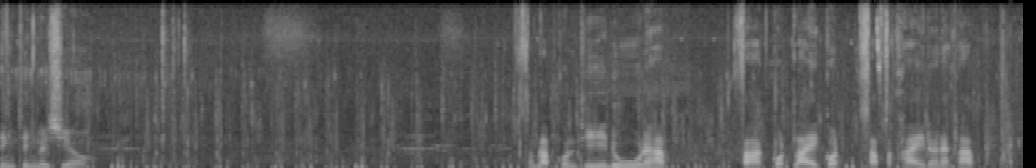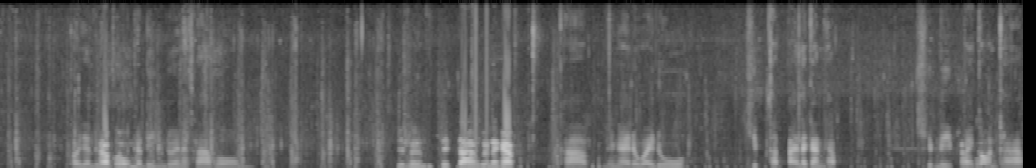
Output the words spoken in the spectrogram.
จริง ๆ เลยเชียวสำหรับคนที่ดูนะครับ ฝากกดไลค์ กด Subscribe ด้วยนะครับ ก็อย่าลืมครับกดผม กระดิ่งด้วยนะครับผม อย่าลืมติดตามกันนะครับ ครับ ยังไงเดี๋ยวไว้ดู คลิปถัดไปแล้วกันครับ คลิปนี้ไปก่อนครับ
